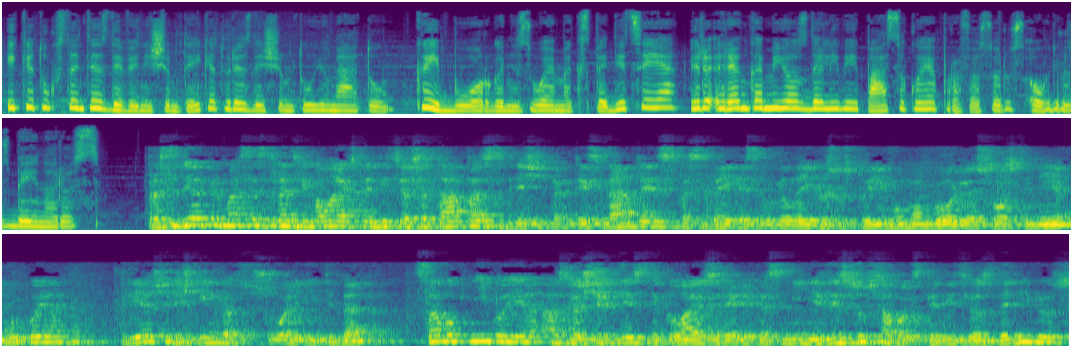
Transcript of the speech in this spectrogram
iki 1940 metų. Kaip buvo organizuojama ekspedicija ir renkami jos dalyviai pasakoja profesorius Audrius Beinorius. Prasidėjo pirmasis Transhimalajų ekspedicijos etapas 25 metais, pasibaigęs ilgalaikiu sustojimu Mongolijos sostinėje Urgoje, prieš ryštingą šuolį į Tibetą. Savo knygoje Azijos širdis Nikolajus Rerikas mini visus savo ekspedicijos dalyvius.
